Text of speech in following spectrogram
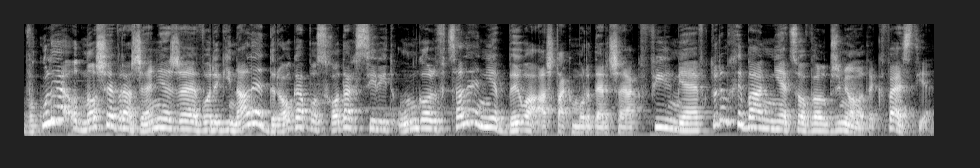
W ogóle odnoszę wrażenie, że w oryginale droga po schodach Sirit Ungol wcale nie była aż tak mordercza jak w filmie, w którym chyba nieco wyolbrzymiono te kwestie,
